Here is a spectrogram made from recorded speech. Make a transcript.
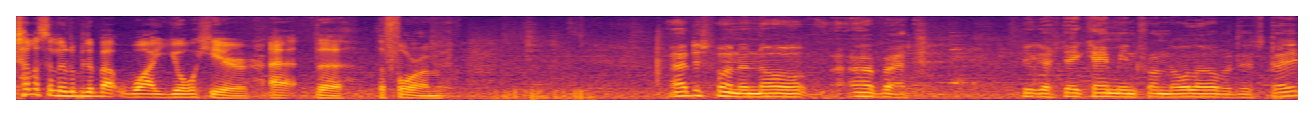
tell us a little bit about why you're here at the, the forum. I just want to know about because they came in from all over the state.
